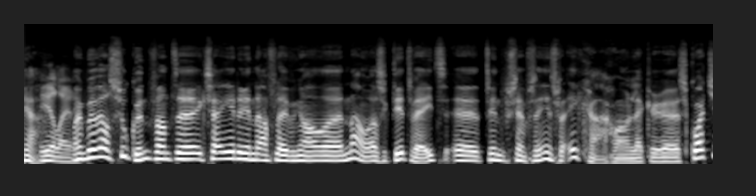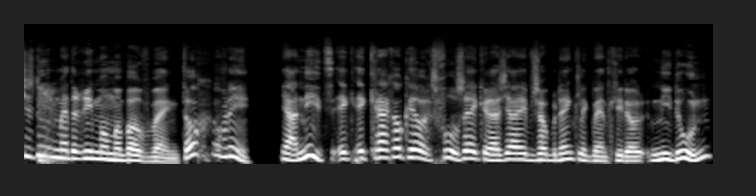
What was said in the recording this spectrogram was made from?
Ja. Heel erg. Maar ik ben wel zoekend, want eh, ik zei eerder in de aflevering al, eh, nou, als ik dit weet, eh 20% van de inspanning, ik ga gewoon lekker eh, squatjes doen met een riem om mijn bovenbeen, toch? Of niet? Ja, niet. Ik, ik krijg ook heel erg het gevoel, zeker als jij zo bedenkelijk bent, Guido, niet doen.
